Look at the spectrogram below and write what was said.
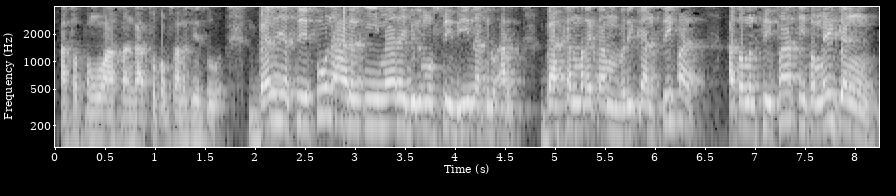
atau penguasa. Enggak cukup sampai situ. Bal yasifuna 'alal imani bil musibina fil ard. Bahkan mereka memberikan sifat atau mensifati pemegang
